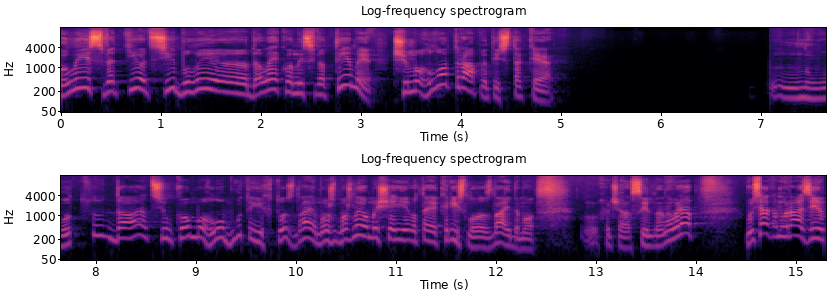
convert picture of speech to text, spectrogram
Коли святі отці були е, далеко не святими, чи могло трапитись таке? Ну от да, цілком могло бути, і хто знає. Мож, можливо, ми ще і оте крісло знайдемо, хоча сильно навряд. В усякому разі,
